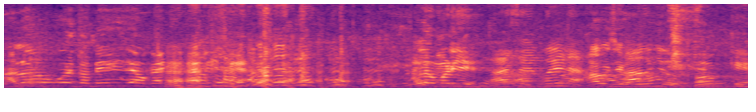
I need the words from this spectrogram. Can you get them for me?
હાલો આવવું હોય તો બેસી જાઓ ગાડી ખાલી છે. હાલો મળીએ. આવજો. ઓકે.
